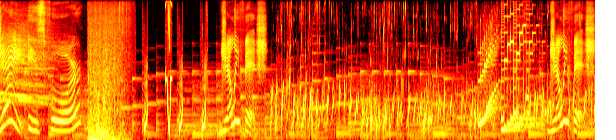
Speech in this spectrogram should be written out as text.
J is for jellyfish. Jellyfish.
